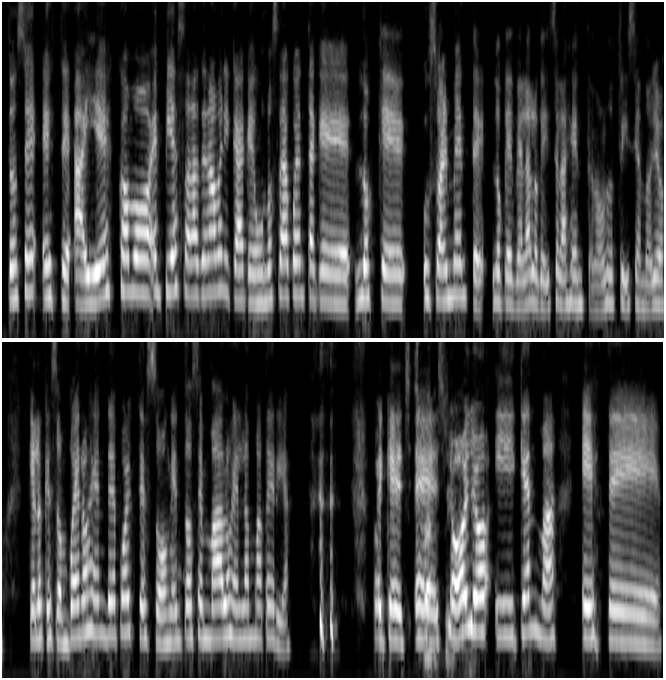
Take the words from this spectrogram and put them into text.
Entonces, este, ahí es como empieza la dinámica que uno se da cuenta que los que usualmente lo que ¿verdad? lo que dice la gente, no lo estoy diciendo yo, que los que son buenos en deporte son entonces malos en las materias. Porque eh, Shoyo y Kenma este,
